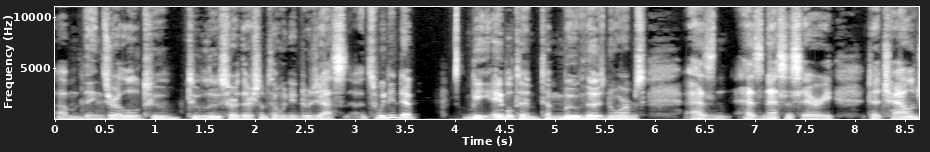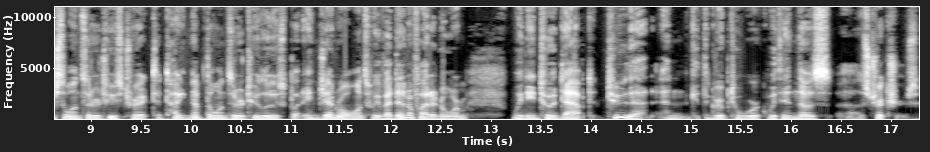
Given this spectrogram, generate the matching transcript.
um, things are a little too too loose or there's something we need to adjust. So we need to be able to, to move those norms as, as necessary to challenge the ones that are too strict, to tighten up the ones that are too loose. But in general, once we've identified a norm, we need to adapt to that and get the group to work within those uh, strictures.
